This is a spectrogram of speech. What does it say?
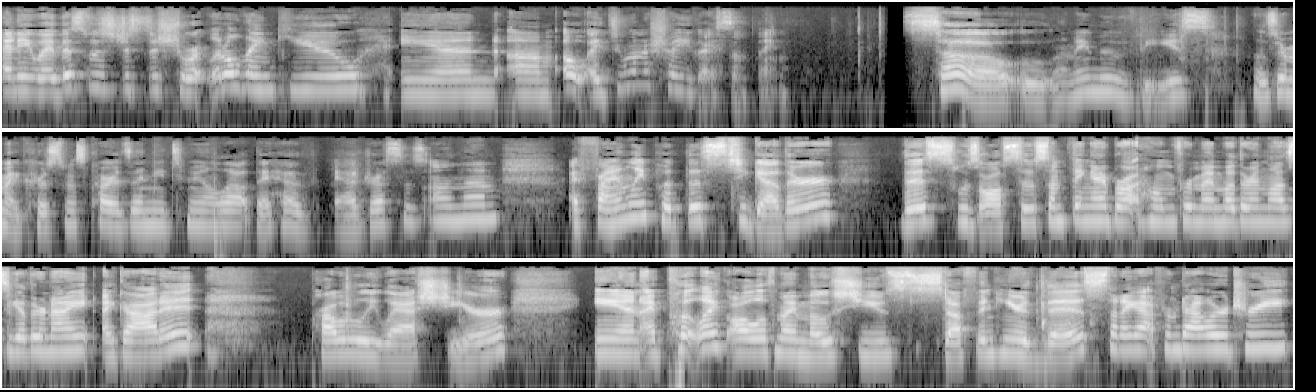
anyway, this was just a short little thank you, and, um, oh, I do want to show you guys something. So, ooh, let me move these. Those are my Christmas cards I need to mail out. They have addresses on them. I finally put this together this was also something I brought home from my mother-in-law's the other night. I got it probably last year. And I put like all of my most used stuff in here. This that I got from Dollar Tree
